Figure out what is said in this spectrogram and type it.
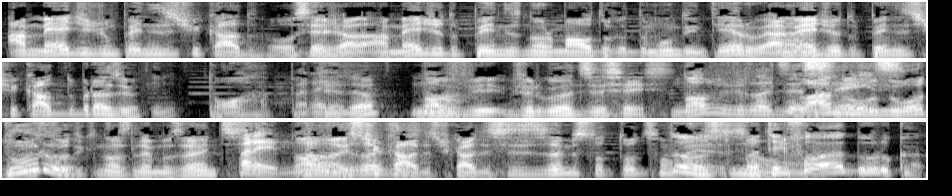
a média de um pênis esticado. Ou seja, a média do pênis normal do, do mundo inteiro é a Ah. média do pênis esticado do Brasil. Porra, peraí. Entendeu? Não. 9,16. 9,16? Lá no, no outro duro? estudo que nós lemos antes. Peraí, não, não, 9,16. esticado, esticado. Esses exames to- todos são. Não, é, mas são- tem que falar duro, cara.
